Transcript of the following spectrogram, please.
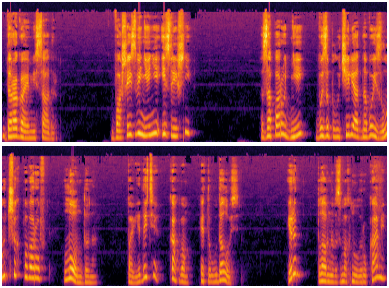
«Дорогая мисс Адер, ваши извинения излишни. За пару дней вы заполучили одного из лучших поваров Лондона. Поведайте, как вам это удалось?» Ирен плавно взмахнула руками,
